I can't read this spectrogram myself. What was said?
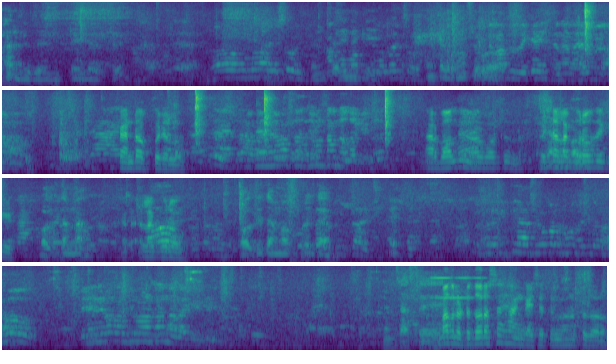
ভাঙবেন ঠিক আছে। জানি নাকি? এখানে সমস্যা হলো ফ্যানটা অফ করে লো আর বল দিন আর বল দিন। চালা ঘুরাও দেখি। বলতাম না? এলা ঘুরাও। বল দিতাম না করে আছে বাদল, একটু ধরো হ্যাং, গাইছে, তুমি একটু ধরো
